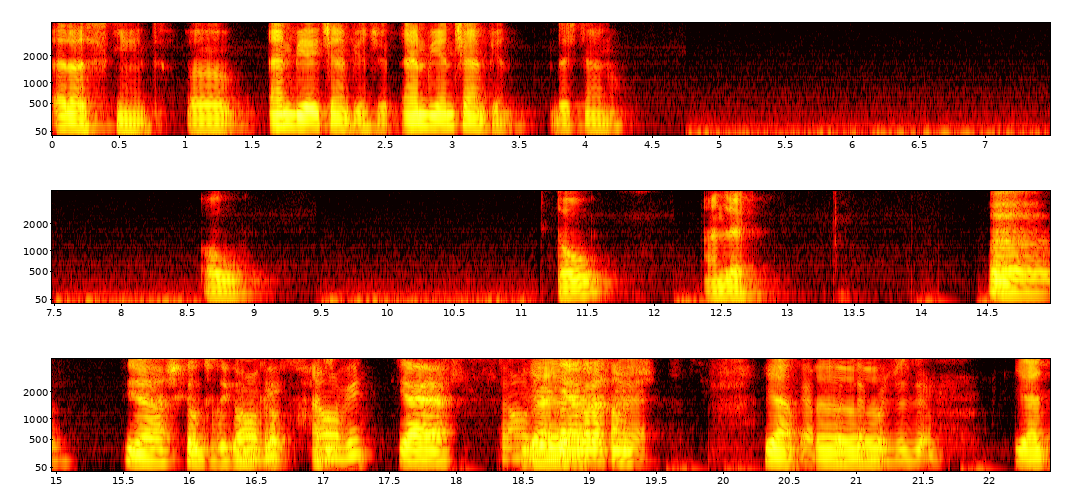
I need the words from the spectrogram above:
era o seguinte uh, NBA Championship NBA Champion deste ano ou oh. André. Uh, yeah, acho que ele desligou Estão a ouvir? Estão a ouvir? Yeah, yeah. Estão a ouvir? Yeah, yeah. agora estamos. Yeah, yeah, uh, dizer. Yeah,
